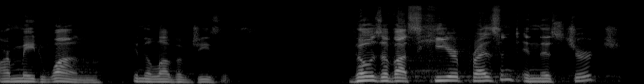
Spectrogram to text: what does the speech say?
are made one in the love of Jesus. Those of us here present in this church,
